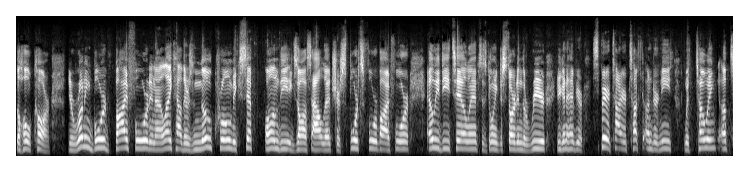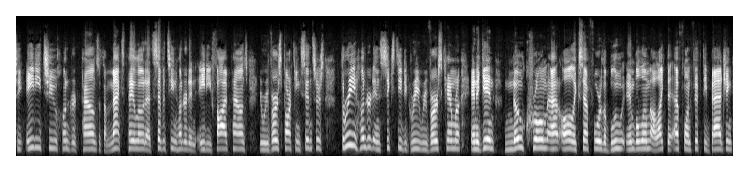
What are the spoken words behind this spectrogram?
the whole car. Your running board by Ford and I like how there's no chrome except on the exhaust outlet. Your sports 4x4 LED tail lamps is going to start in the rear. You're going to have your spare tire tucked underneath with towing up to 8,200 pounds with a max payload at 1,785 pounds. Your reverse parking sensors, 360 degree reverse camera, and again, no chrome at all except for the blue emblem. I like the F-150 badging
